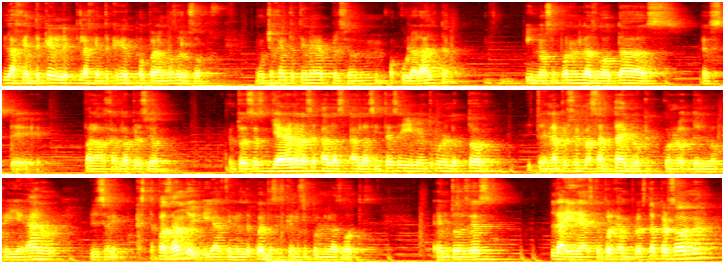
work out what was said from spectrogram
la gente que, la gente que operamos de los ojos. Mucha gente tiene presión ocular alta y no se ponen las gotas este, para bajar la presión. Entonces llegan a la, a la- a la cita de seguimiento con el doctor y tienen la presión más alta de lo que, con lo, de lo que llegaron. Y dicen, "Oye, ¿qué está pasando? Y, y al final de cuentas es que no se ponen las gotas. Entonces, la idea es que, por ejemplo, esta persona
